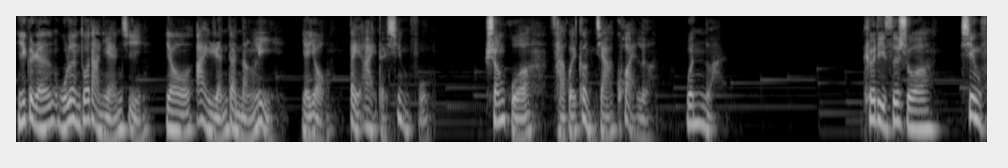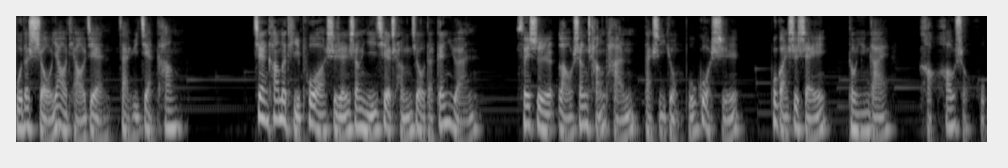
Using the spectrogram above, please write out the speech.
一个人无论多大年纪。有爱人的能力，也有被爱的幸福，生活才会更加快乐、温暖。柯蒂斯说：“幸福的首要条件在于健康，健康的体魄是人生一切成就的根源。虽是老生常谈，但是永不过时。不管是谁，都应该好好守护。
